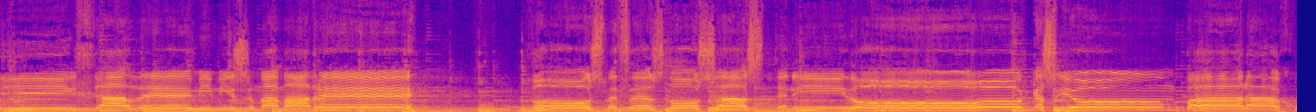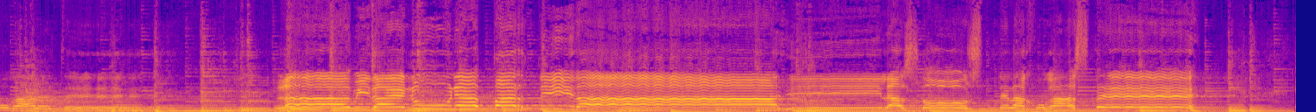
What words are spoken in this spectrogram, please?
hija de mi misma madre. Dos veces dos has tenido ocasión para jugarte la vida en una partida las dos te la jugaste.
